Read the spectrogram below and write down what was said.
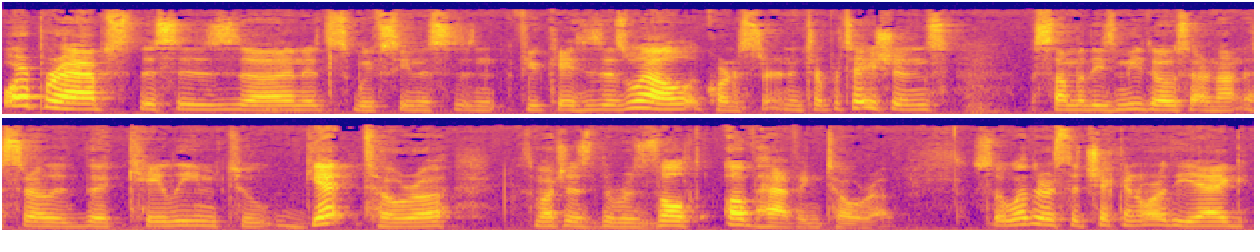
Or perhaps this is, uh, and it's we've seen this in a few cases as well, according to certain interpretations, some of these midos are not necessarily the kalim to get Torah as much as the result of having Torah. So whether it's the chicken or the egg,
